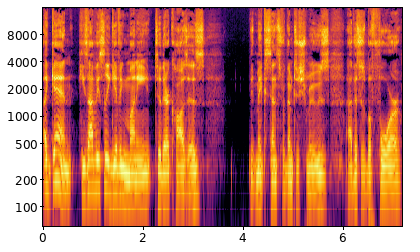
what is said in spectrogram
Again, he's obviously giving money to their causes. It makes sense for them to schmooze. Uh, this was before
